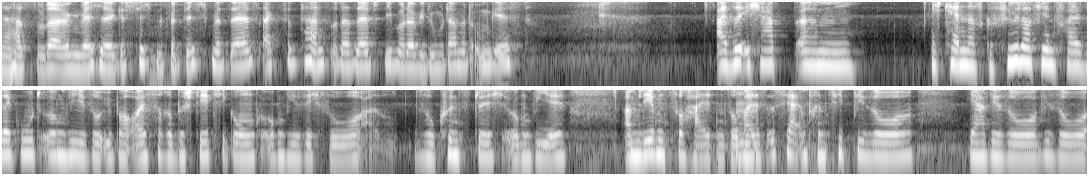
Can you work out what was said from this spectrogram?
Hast du da irgendwelche Geschichten für dich mit Selbstakzeptanz oder Selbstliebe oder wie du damit umgehst? Also ich habe, ähm, ich kenne das Gefühl auf jeden Fall sehr gut, irgendwie so über äußere Bestätigung irgendwie sich so, so künstlich irgendwie am Leben zu halten, so, mhm. weil es ist ja im Prinzip wie so, ja, wie so, wie so,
